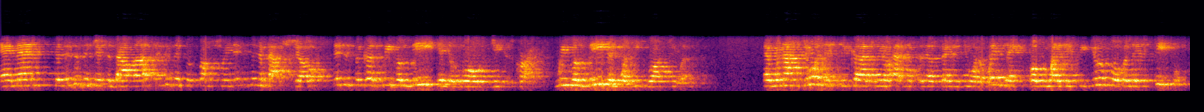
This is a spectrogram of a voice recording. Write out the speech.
Amen? Because this isn't just about us. This isn't for function. This isn't about show. This is because we believe in the world of Jesus Christ. We believe in what he brought to us. And we're not doing this because we don't have nothing else to do on a Wednesday or we want to just be beautiful religious people.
